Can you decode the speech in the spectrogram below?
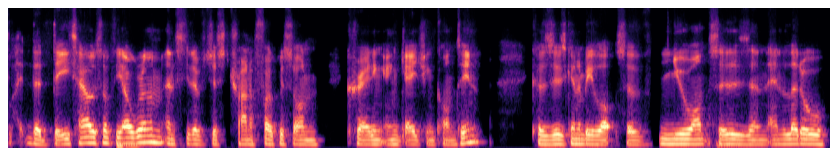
like the details of the algorithm instead of just trying to focus on creating engaging content because there's going to be lots of nuances and, and little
